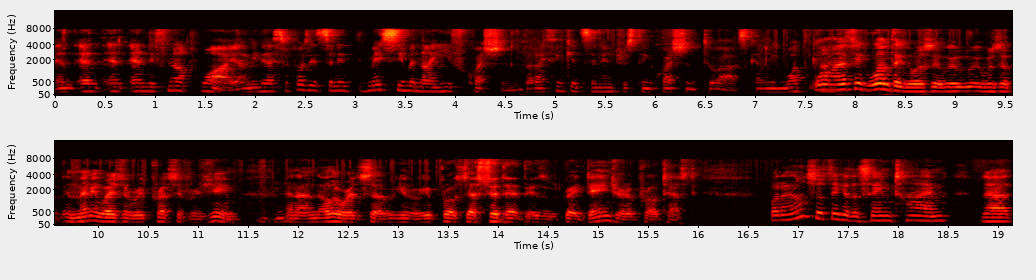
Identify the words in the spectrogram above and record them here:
And, and, and, and if not, why? I mean, I suppose it's an it may seem a naive question, but I think it's an interesting question to ask. I mean, what? well, I think one thing was it, it was a, in many ways a repressive regime, mm-hmm. and in other words, uh, you know, you protested. It was great danger to protest. But I also think at the same time that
